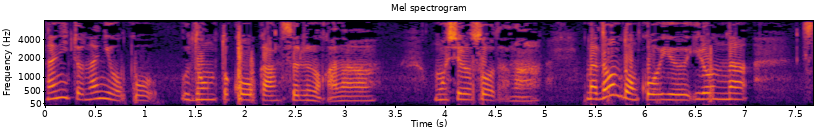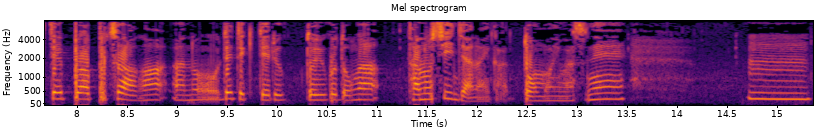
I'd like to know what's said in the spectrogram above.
何と何をこう、うどんと交換するのかな。面白そうだな。まあ、どんどんこういういろんなステップアップツアーが、あの、出てきてるということが楽しいんじゃないかと思いますね。うーん。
